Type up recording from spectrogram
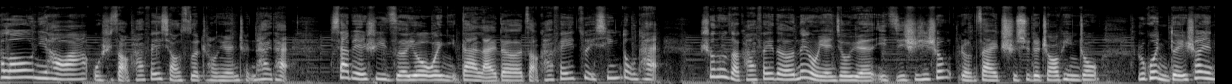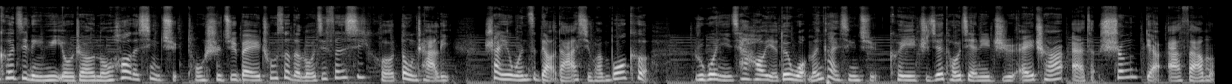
Hello，你好啊，我是早咖啡小四成员陈太太。下边是一则由我为你带来的早咖啡最新动态。生动早咖啡的内容研究员以及实习生仍在持续的招聘中。如果你对商业科技领域有着浓厚的兴趣，同时具备出色的逻辑分析和洞察力，善于文字表达，喜欢播客，如果你恰好也对我们感兴趣，可以直接投简历至 hr at 生点 fm，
